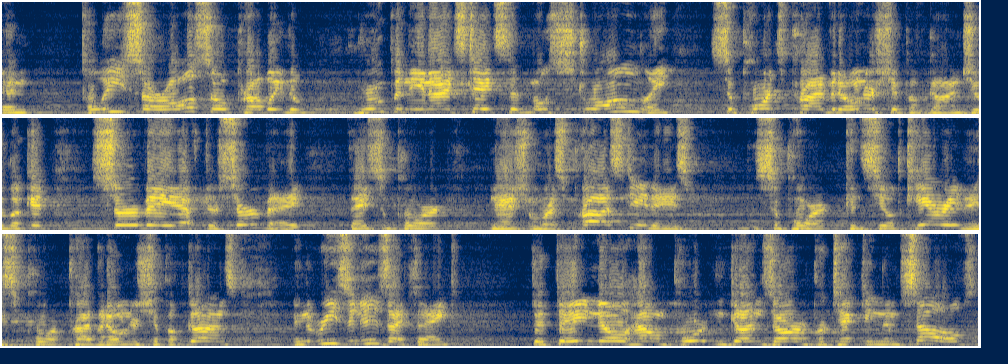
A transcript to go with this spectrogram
And police are also probably the group in the United States that most strongly supports private ownership of guns. You look at survey after survey, they support national reciprocity, they support concealed carry, they support private ownership of guns. And the reason is, I think, that they know how important guns are in protecting themselves,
